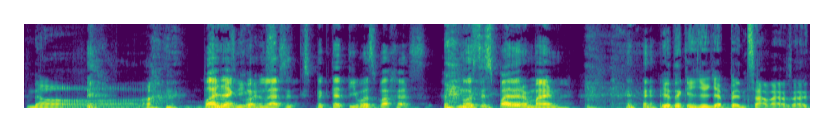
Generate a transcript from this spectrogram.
No. Vayan con las expectativas bajas. No es Spider-Man. Fíjate que yo ya pensaba, o sea,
